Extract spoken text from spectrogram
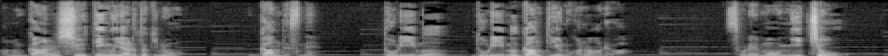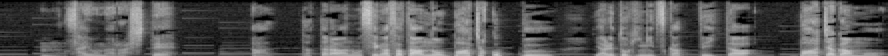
あの、ガンシューティングやるときの、ガンですね。ドリーム、ドリームガンっていうのかなあれは。それも2丁、うん、さよならして、あ、だったらあの、セガサターンのバーチャコップやるときに使っていたバーチャガンも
